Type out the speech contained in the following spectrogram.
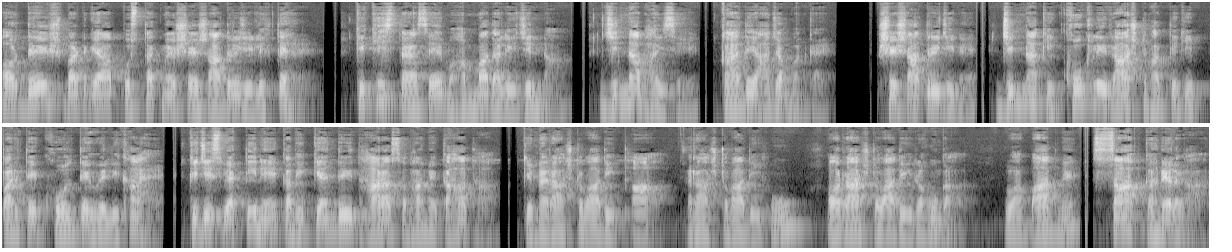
और देश बट गया पुस्तक में शेषाद्री जी लिखते हैं कि किस तरह से मोहम्मद अली जिन्ना जिन्ना भाई से कायदे आज़म बन गए। शेषाद्री जी ने जिन्ना की खोखली राष्ट्रभक्ति की परतें खोलते हुए लिखा है कि जिस व्यक्ति ने कभी केंद्रीय धारा सभा में कहा था कि मैं राष्ट्रवादी था, राष्ट्रवादी हूँ और राष्ट्रवादी रहूँगा, वह बाद में साफ़ कहने लगा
